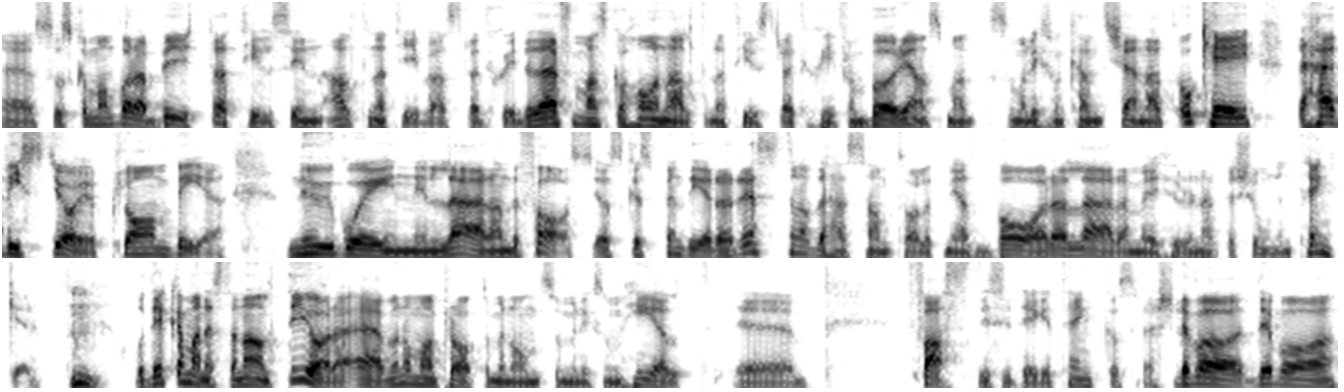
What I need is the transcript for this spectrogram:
eh, så ska man bara byta till sin alternativa strategi. Det är därför man ska ha en alternativ strategi från början, så man, så man liksom kan känna att okej, okay, det här visste jag ju, plan B. Nu går jag in i en lärandefas. Jag ska spendera resten av det här samtalet med att bara lära mig hur den här personen tänker. Mm. Och det kan man nästan alltid göra, även om man pratar med någon som är liksom helt eh, fast i sitt eget tänk och sådär. Så det var, det var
